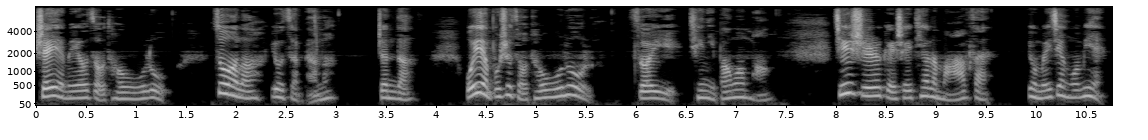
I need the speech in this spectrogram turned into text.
谁也没有走投无路。做了又怎么了？真的，我也不是走投无路了，所以请你帮帮忙。即使给谁添了麻烦，又没见过面，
